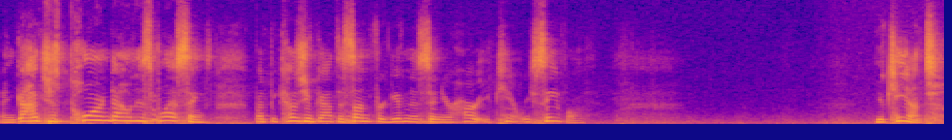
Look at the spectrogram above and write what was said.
and God's just pouring down His blessings. But because you've got this unforgiveness in your heart, you can't receive them. You can't.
